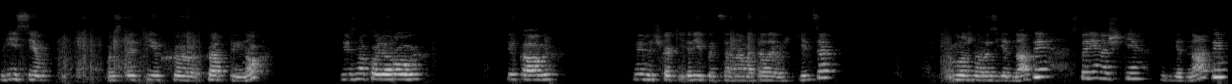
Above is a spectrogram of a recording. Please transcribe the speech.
Вісім ось таких е, картинок різнокольорових, цікавих. Книжечка ріпиться на металевих кільцях. Можна роз'єднати сторіночки, з'єднати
